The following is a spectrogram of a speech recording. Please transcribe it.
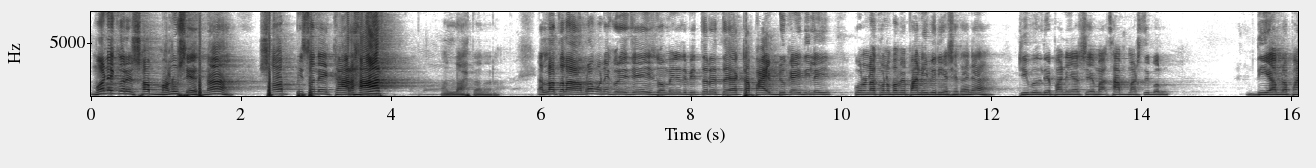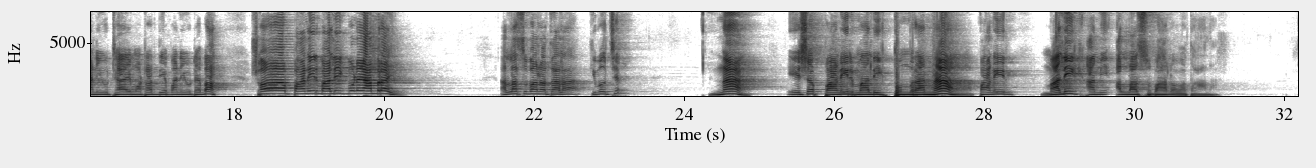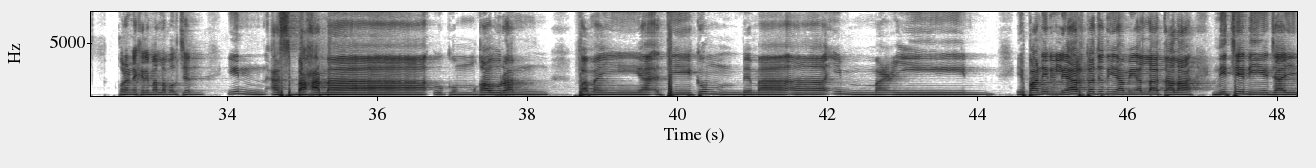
মনে করে সব মানুষের না, সব পিছনে কার হাত? আল্লাহ তালার আল্লাহ তালা আমরা মনে করি যে এই জমিনের ভিতরে তো একটা পাইপ ঢুকাই দিলেই কোনো না কোনোভাবে পানি বেরিয়ে আসে, তাই না? টিউবওয়েল দিয়ে পানি আসে সাবমার্সিবল দিয়ে আমরা পানি উঠাই, মোটর দিয়ে পানি উঠাই, বাহ! সব পানির মালিক মনে আমরাই। আল্লাহ সুবাহ কি বলছেন? না, এসব পানির মালিক তোমরা না, পানির মালিক আমি আল্লাহ সুবাহ কোরআন করিম আল্লাহ বলছেন, ইন আসবাহা মাউকুম গাওরান ফামান ইয়াতিকুম বিমাইম মাইন এই পানির লেয়ারটা যদি আমি আল্লাহ তালা নিচে নিয়ে যাই,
